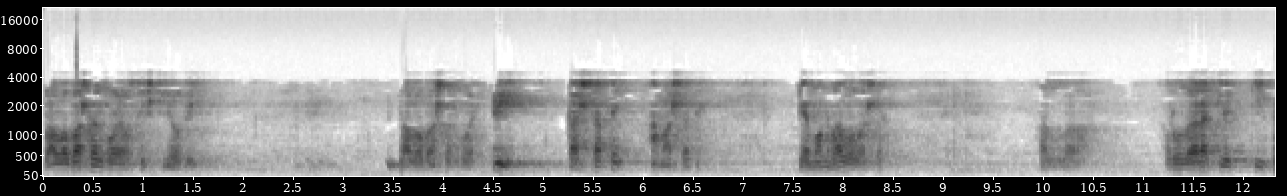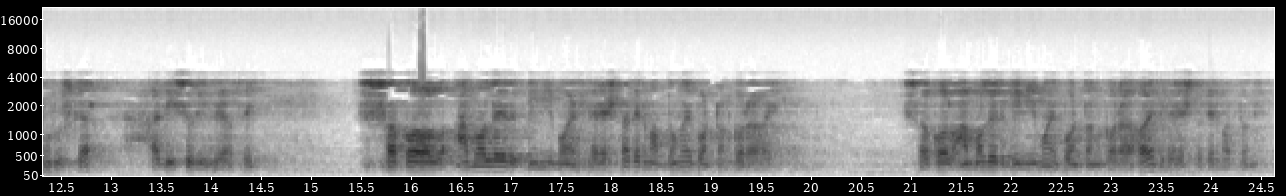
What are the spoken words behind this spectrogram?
ভালোবাসার বয়স সৃষ্টি হবে। ভালোবাসার বয় কার সাথে? আমার সাথে। কেমন ভালোবাসা আল্লাহ, রোজা রাখলে কি পুরস্কার? হাদিস শরীফে আছে, সকল আমলের বিনিময় ফেরেস্তাদের মাধ্যমে বন্টন করা হয়। সকল আমলের বিনিময় বন্টন করা হয় ফেরেস্তাদের মাধ্যমে।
